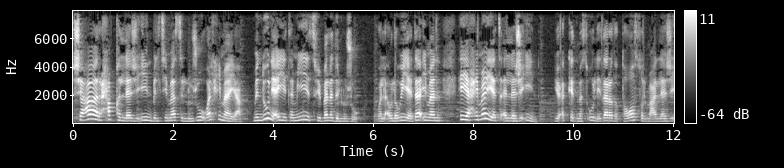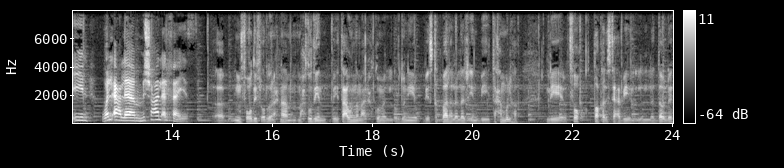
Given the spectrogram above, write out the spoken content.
شعار حق اللاجئين بالتماس اللجوء والحماية من دون أي تمييز في بلد اللجوء. والأولوية دائما هي حماية اللاجئين يؤكد مسؤول إدارة التواصل مع اللاجئين والإعلام مشعل الفايز. المفوضية في الأردن إحنا محظوظين بتعاوننا مع الحكومة الأردنية باستقبالها للاجئين بتحملها لفوق الطاقة الاستيعابية للدولة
